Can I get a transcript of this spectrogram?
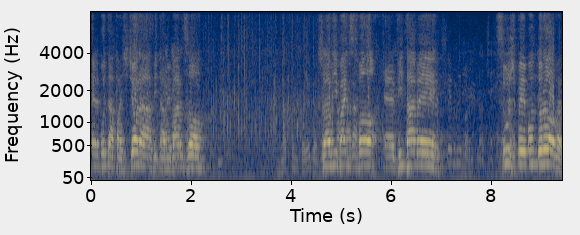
Helmuta Paździora. Witamy bardzo. Szanowni Państwo, e, witamy służby mundurowe,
